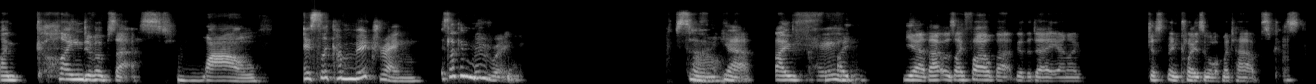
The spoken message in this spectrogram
i'm kind of obsessed Wow. It's like a mood ring. it's like a mood ring so Wow. yeah i've Okay. I, yeah that was i filed that the other day and i've just been closing all of my tabs because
